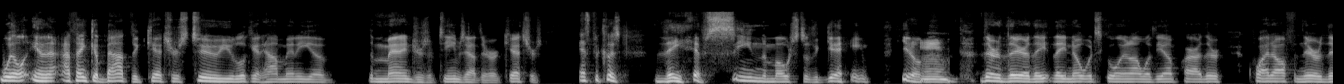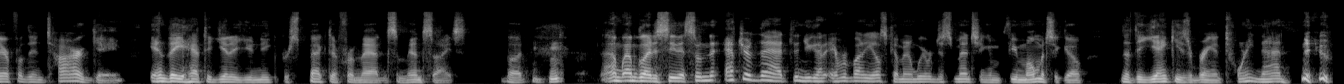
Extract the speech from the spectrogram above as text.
Well, and I think about the catchers too. You look at how many of the managers of teams out there are catchers. It's because they have seen the most of the game. You know, mm. they're there. They they know what's going on with the umpire. They're quite often they're there for the entire game, and they have to get a unique perspective from that and some insights. But mm-hmm. I'm, I'm glad to see that. So after that, then you got everybody else coming. And we were just mentioning a few moments ago that the Yankees are bringing 29 new,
